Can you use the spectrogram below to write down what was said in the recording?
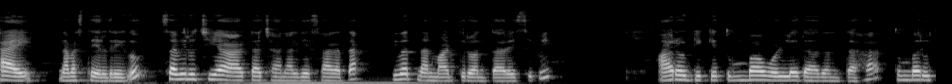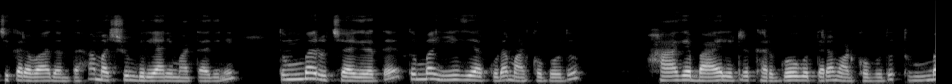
ಹಾಯ್, ನಮಸ್ತೆ ಎಲ್ರಿಗೂ. ಸವಿರುಚಿಯ ಆಟ ಚಾನಲ್ಗೆ ಸ್ವಾಗತ. ಇವತ್ತು ನಾನು ಮಾಡ್ತಿರೋಂಥ ರೆಸಿಪಿ ಆರೋಗ್ಯಕ್ಕೆ ತುಂಬ ಒಳ್ಳೆಯದಾದಂತಹ ತುಂಬ ರುಚಿಕರವಾದಂತಹ ಮಶ್ರೂಮ್ ಬಿರಿಯಾನಿ ಮಾಡ್ತಾ ಇದ್ದೀನಿ. ತುಂಬ ರುಚಿಯಾಗಿರುತ್ತೆ, ತುಂಬ ಈಸಿಯಾಗಿ ಕೂಡ ಮಾಡ್ಕೋಬೋದು. ಹಾಗೆ ಬಾಯಲ್ಲಿಟ್ಟರೆ ಕರ್ಗೋಗೋ ಥರ ಮಾಡ್ಕೋಬೋದು. ತುಂಬ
